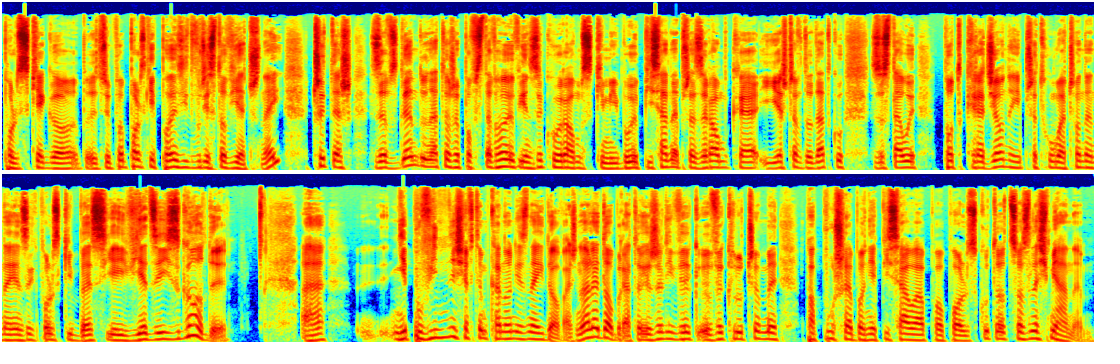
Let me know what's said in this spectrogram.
polskiego, czy polskiej poezji dwudziestowiecznej, czy też ze względu na to, że powstawały w języku romskim i były pisane przez Romkę i jeszcze w dodatku zostały podkradzione i przetłumaczone na język polski bez jej wiedzy i zgody. E, nie powinny się w tym kanonie znajdować. No ale dobra, to jeżeli wy, wykluczymy papuszę, bo nie pisała po polsku, to co z Leśmianem?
